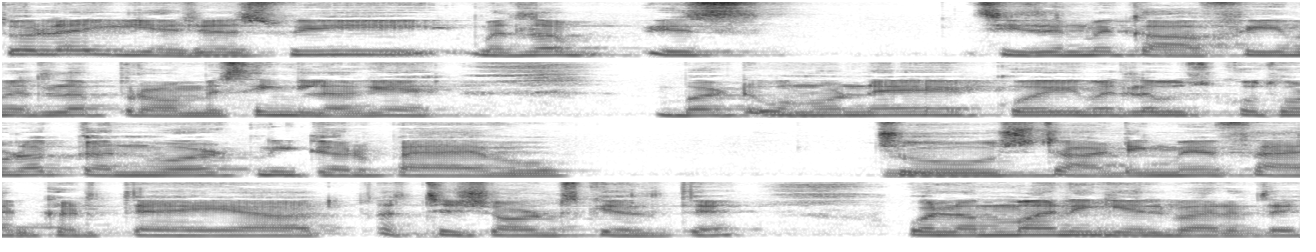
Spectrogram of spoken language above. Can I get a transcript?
तो लाइक यशस्वी मतलब इस सीज़न में काफ़ी मतलब प्रॉमिसिंग लगे बट उन्होंने कोई मतलब उसको थोड़ा कन्वर्ट नहीं कर पाया है वो। जो स्टार्टिंग में फायर करते हैं या अच्छे शॉट्स खेलते हैं वो लंबा नहीं खेल पा रहे थे।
